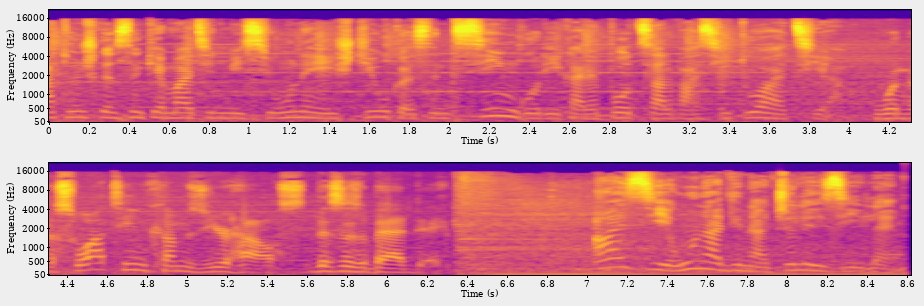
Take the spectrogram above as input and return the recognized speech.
Atunci când sunt chemați în misiune, ei știu că sunt singurii care pot salva situația. When the SWAT team comes to your house, this is a bad day. Azi e una din acele zile.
